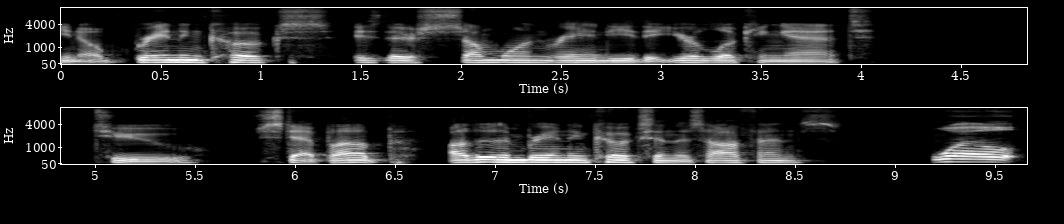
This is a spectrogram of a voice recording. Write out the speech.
you know, Brandin Cooks, is there someone, Randy, that you're looking at to step up other than Brandin Cooks in this offense? Well,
